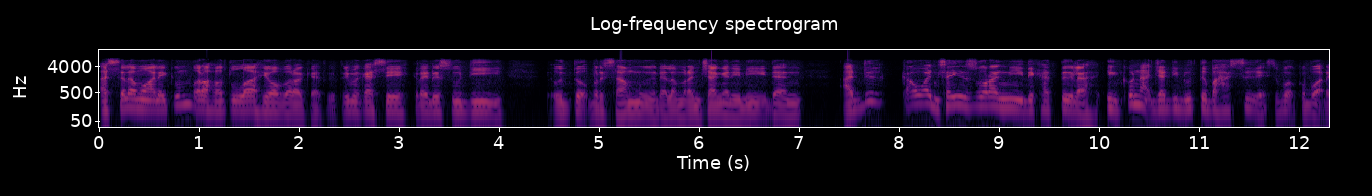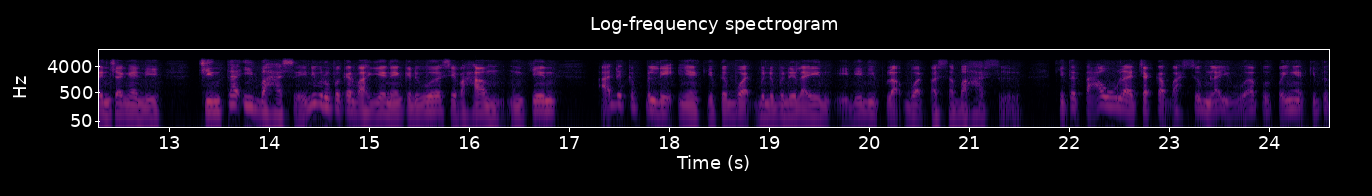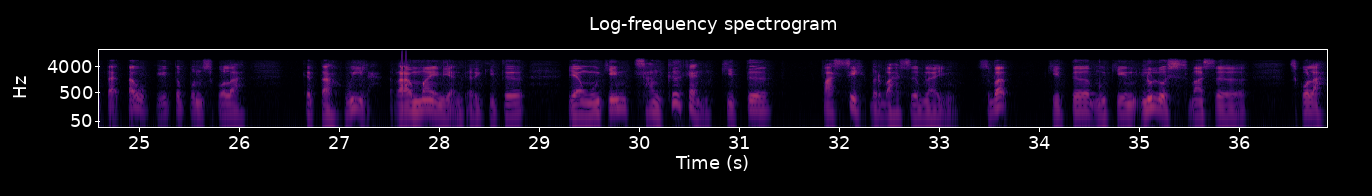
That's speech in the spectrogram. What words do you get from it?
Assalamualaikum warahmatullahi wabarakatuh. Terima kasih kerana sudi untuk bersama dalam rancangan ini dan ada kawan saya seorang ni dia katalah, "Eh kau nak jadi duta bahasa eh sebab kau buat rancangan ni." Cintai bahasa. Ini merupakan bahagian yang kedua, saya faham. Mungkin ada kepeliknya kita buat benda-benda lain. Ini ni pula buat pasal bahasa. Kita tahulah cakap bahasa Melayu apa. Kau ingat kita tak tahu. Kita pun sekolah. Ketahuilah ramai di antara kita yang mungkin sangkakan kita fasih berbahasa Melayu. Sebab kita mungkin lulus masa sekolah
